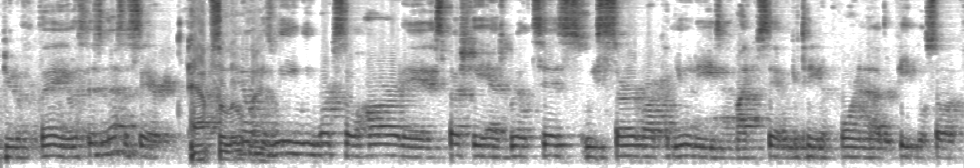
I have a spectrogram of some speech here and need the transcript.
Beautiful thing. It's, it's necessary. You know, Absolutely. because we, we work so hard, and especially as realtists, we serve our communities, and like you said, we continue to pour into other people. So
